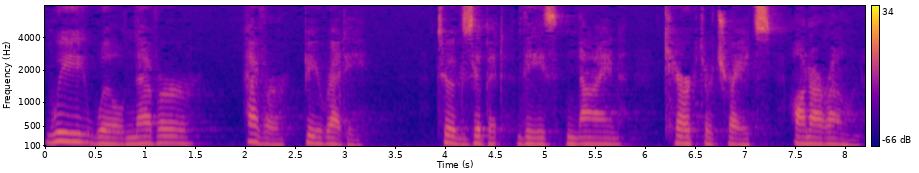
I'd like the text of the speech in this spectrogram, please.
We will never, ever be ready to exhibit these nine character traits on our own.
